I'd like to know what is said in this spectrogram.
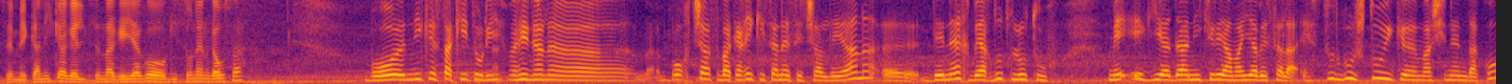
Ze mekanika geltzen da gehiago gizonen gauza? Bo, nik ez dakit hori, baina uh, bortxaz bakarrik izan ez etxaldean, uh, denek behar dut lotu. Me egia da nik ere amaia bezala. Ez dut guztuik eh, masinen dako,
